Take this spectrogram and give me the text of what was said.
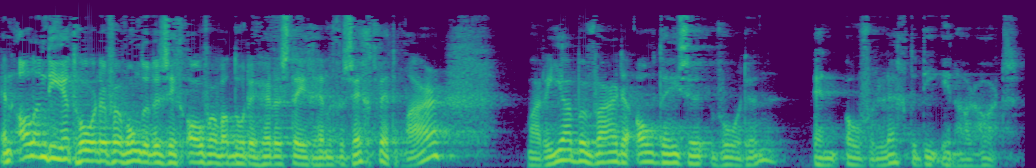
En allen die het hoorden verwonderden zich over wat door de herders tegen hen gezegd werd. Maar Maria bewaarde al deze woorden en overlegde die in haar hart.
